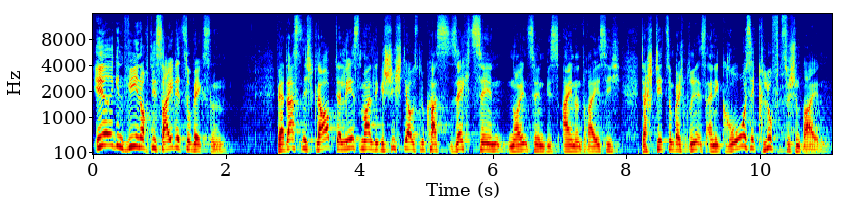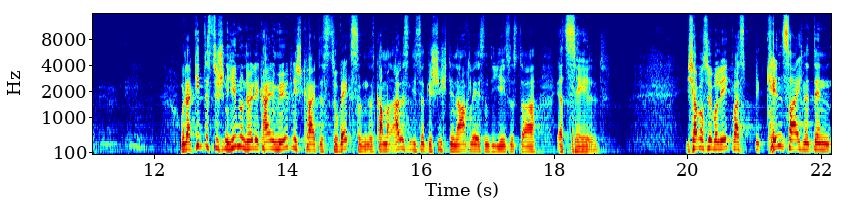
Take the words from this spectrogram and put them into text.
irgendwie noch die Seite zu wechseln. Wer das nicht glaubt, der lest mal die Geschichte aus Lukas 16, 19 bis 31. Da steht zum Beispiel drin, es ist eine große Kluft zwischen beiden. Und da gibt es zwischen Himmel und Hölle keine Möglichkeit, das zu wechseln. Das kann man alles in dieser Geschichte nachlesen, die Jesus da erzählt. Ich habe mir so überlegt, was kennzeichnet denn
